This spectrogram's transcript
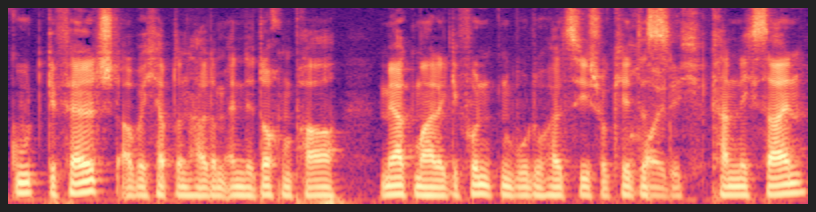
gut gefälscht, aber ich habe dann halt am Ende doch ein paar Merkmale gefunden, wo du halt siehst, okay, das Freudig. kann nicht sein.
